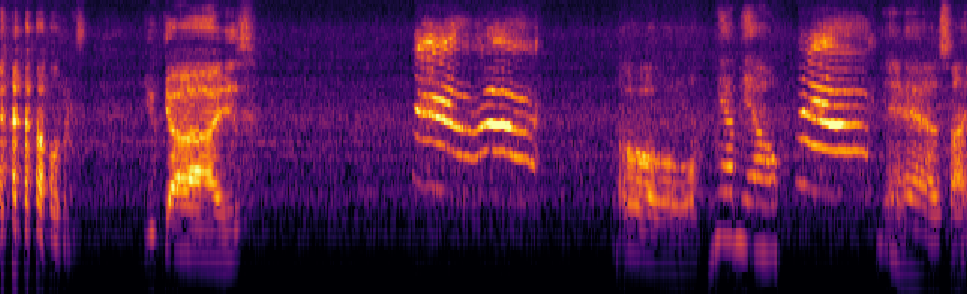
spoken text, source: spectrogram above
Oh, you guys. Oh, meow meow. Yes, I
